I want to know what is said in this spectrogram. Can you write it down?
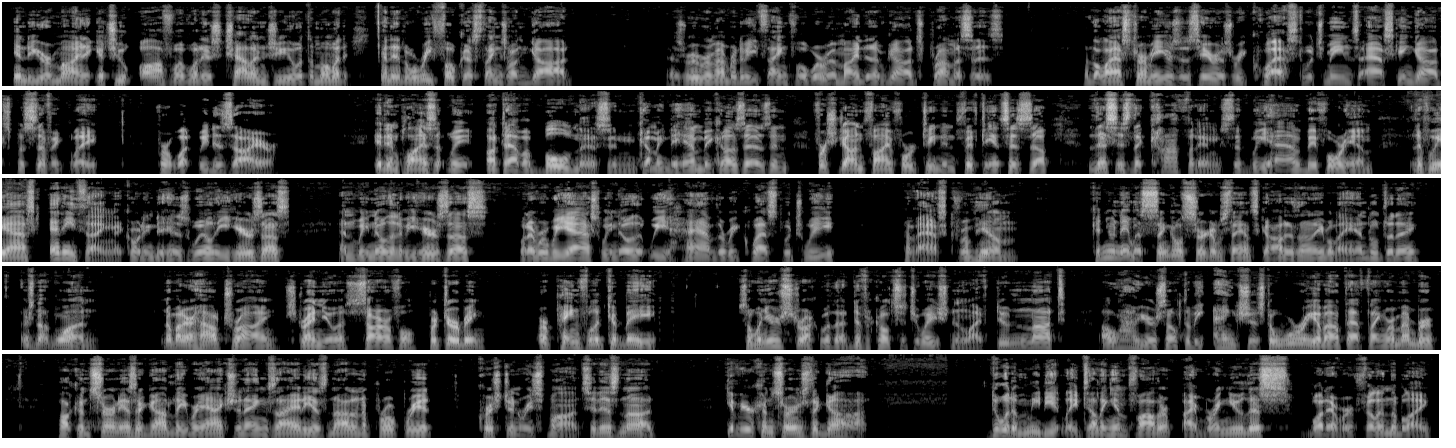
into your mind. It gets you off of what is challenging you at the moment, and it'll refocus things on God. As we remember to be thankful, we're reminded of God's promises. And the last term he uses here is request, which means asking God specifically for what we desire it implies that we ought to have a boldness in coming to him because as in 1 john 5 14 and 15 it says uh, this is the confidence that we have before him that if we ask anything according to his will he hears us and we know that if he hears us whatever we ask we know that we have the request which we have asked from him. Can you name a single circumstance god is unable to handle today? There's not one no matter how trying, strenuous, sorrowful, perturbing, or painful it could be. So when you're struck with a difficult situation in life, do not allow yourself to be anxious, to worry about that thing. Remember, while concern is a godly reaction, anxiety is not an appropriate Christian response. It is not. Give your concerns to God. Do it immediately, telling Him, Father, I bring you this, whatever, fill in the blank.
